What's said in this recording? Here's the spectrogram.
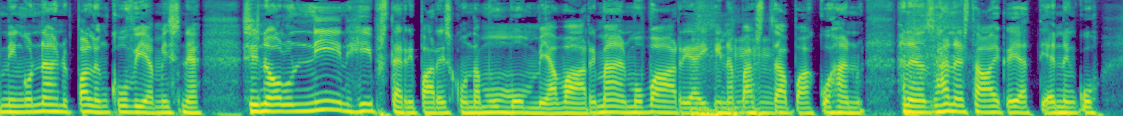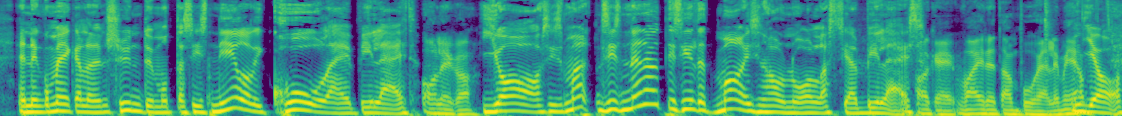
niin kuin nähnyt paljon kuvia, missä ne, siis ne on ollut niin hipsteripariskunta mun mummi ja vaari. Mä en mun vaaria ikinä päästä tapaa, kun hän, hänen, hänestä aika jätti ennen kuin, ennen kuin meikäläinen syntyi, mutta siis niillä oli coolei bileet. Oliko? Joo, siis, mä, siis ne näytti siltä, että mä olisin halunnut olla siellä bileissä. Okei, okay, vaihdetaan puhelimia. Joo.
